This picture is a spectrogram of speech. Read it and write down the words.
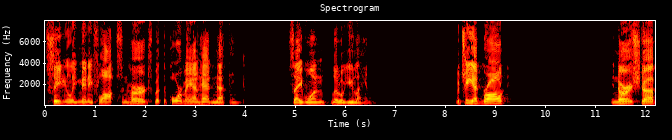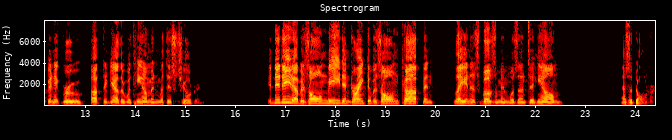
exceedingly many flocks and herds, but the poor man had nothing save one little ewe lamb, which he had brought and nourished up, and it grew up together with him and with his children. It did eat of his own meat and drank of his own cup, and lay in his bosom, and was unto him as a daughter.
